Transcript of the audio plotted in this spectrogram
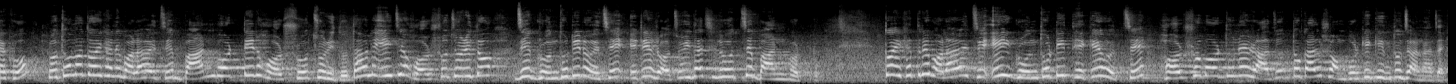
দেখো, প্রথমত এখানে বলা হয়েছে বানভট্টের হর্ষচরিত। তাহলে এই যে হর্ষচরিত যে গ্রন্থটি রয়েছে, এটির রচয়িতা ছিল হচ্ছে বানভট্ট। তো এক্ষেত্রে বলা হয়েছে এই গ্রন্থটি থেকে হচ্ছে হর্ষবর্ধনের রাজত্বকাল সম্পর্কে কিন্তু জানা যায়।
